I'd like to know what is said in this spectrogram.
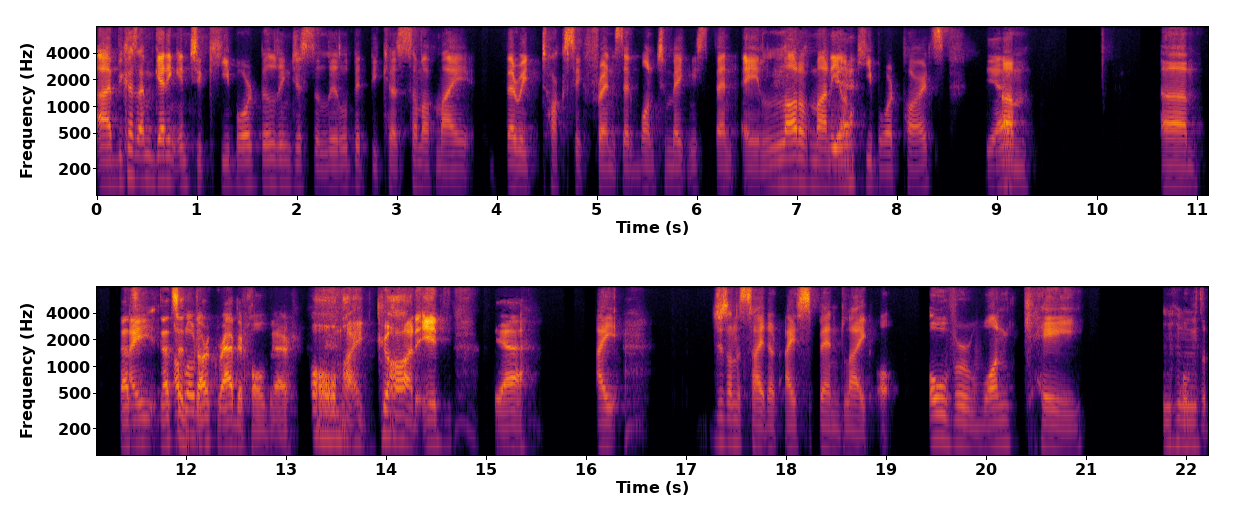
uh, because i'm getting into keyboard building just a little bit because some of my very toxic friends that want to make me spend a lot of money Yeah. on keyboard parts yeah um um that's I that's a dark rabbit hole there oh my god it yeah i just on a side note i spent like over 1k Mhm. over the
